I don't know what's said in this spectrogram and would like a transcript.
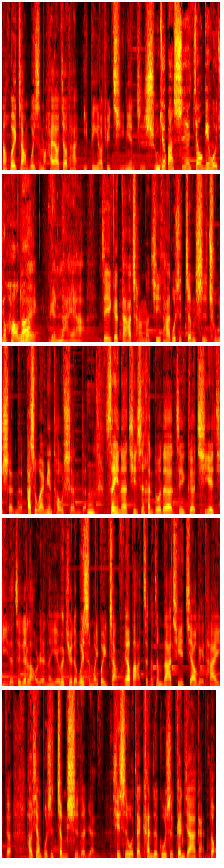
然后会长为什么还要叫他一定要去祈念之树？你就把事业交给我就好了。对，原来啊。这个大厂呢，其实他不是正式出身的，他是外面偷生的。嗯，所以呢，其实很多的这个企业体的这个老人呢，也会觉得，为什么会长要把整个这么大企业交给他一个好像不是正式的人？其实我在看这故事更加感动，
